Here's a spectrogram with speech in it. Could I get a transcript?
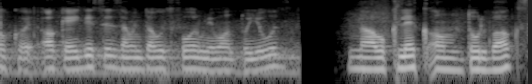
okay okay this is the windows form you want to use. Now click on toolbox.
